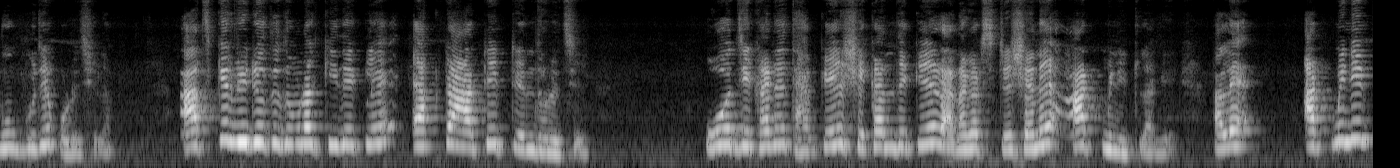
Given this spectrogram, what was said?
মুখ গুজে পড়েছিলাম। আজকের ভিডিওতে তোমরা কি দেখলে? একটা আটের ট্রেন ধরেছে। ও যেখানে থাকে সেখান থেকে রানাঘাট স্টেশনে আট মিনিট লাগে। তাহলে আট মিনিট,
